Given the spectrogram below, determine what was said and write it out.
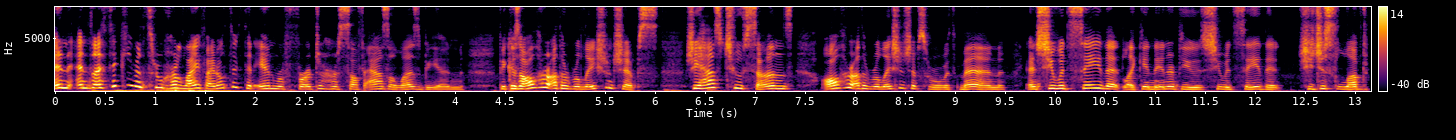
And and I think even through her life, I don't think that Anne referred to herself as a lesbian because all her other relationships, she has two sons, all her other relationships were with men, and she would say that like in interviews, she would say that she just loved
